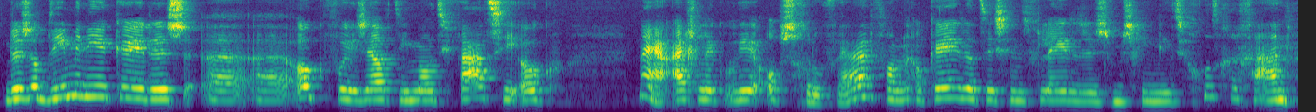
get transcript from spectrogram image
dus op die manier kun je dus uh, ook voor jezelf die motivatie ook, nou ja, eigenlijk weer opschroeven. Hè? Van oké, dat is in het verleden dus misschien niet zo goed gegaan.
